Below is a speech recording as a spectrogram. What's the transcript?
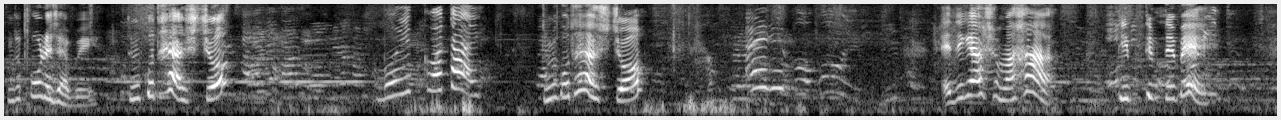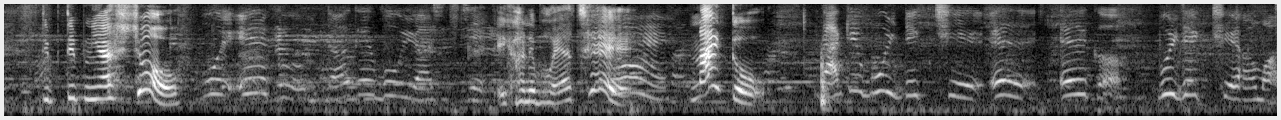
কিন্তু পড়ে যাবে। তুমি কোথায় আসছো? তুমি কোথায় আসছো? এদিকে আসো মাহা। টিপ টিপ দেবে? টিপ টিপ নিয়ে আসছে। এখানে ভয় আছে? হ্যাঁ। নাই তো। তাকে বই দেখছে বই দেখছে আমার।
